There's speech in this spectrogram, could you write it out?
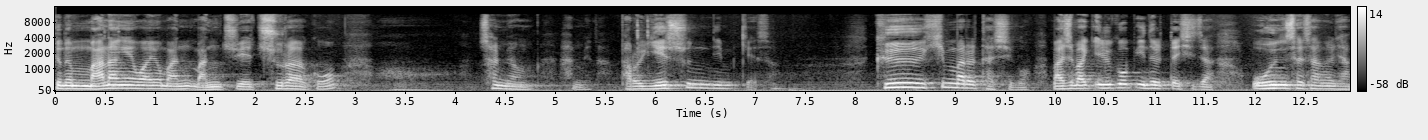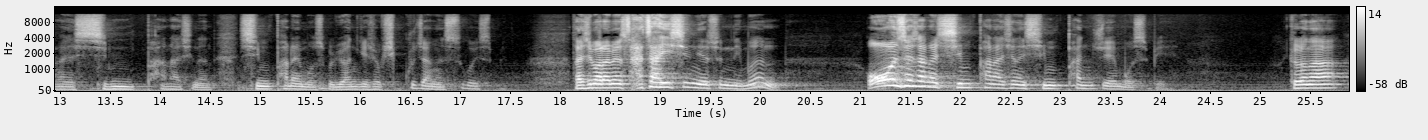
그는 만왕에 와요 만, 만주의 주라고 어, 설명합니다. 바로 예수님께서 그 흰말을 타시고 마지막 일곱 인을 떼시자 온 세상을 향하여 심판하시는 심판의 모습을 요한계시록 19장은 쓰고 있습니다. 다시 말하면 사자이신 예수님은 온 세상을 심판하시는 심판주의 모습이에요. 그러나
